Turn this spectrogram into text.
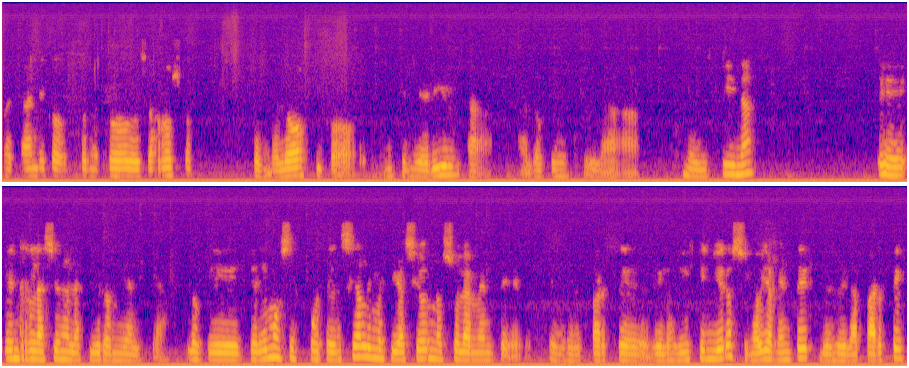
mecánicos, con todo desarrollo tecnológico, ingenieril, a, a lo que es la medicina, eh, en relación a la fibromialgia. Lo que queremos es potenciar la investigación no solamente desde parte de los ingenieros, sino obviamente desde la parte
